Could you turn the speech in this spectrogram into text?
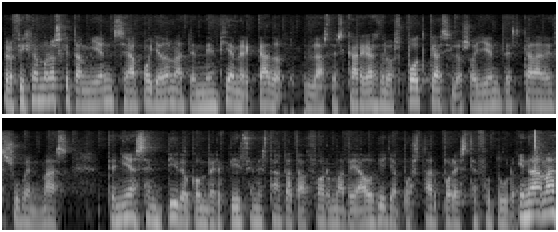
pero fijémonos que también se ha apoyado una tendencia de mercado. Las descargas de los podcasts y los oyentes cada vez suben más. Tenía sentido convertirse en esta plataforma de audio y apostar por este futuro. Y nada más,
